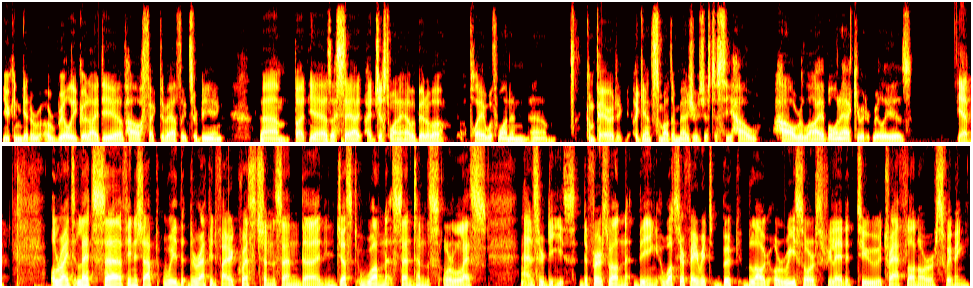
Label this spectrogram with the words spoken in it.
You can get a, a really good idea of how effective athletes are being. Um, but yeah, as I say, I, I just want to have a bit of a, a play with one and um, compare it against some other measures just to see how how reliable and accurate it really is. Yeah. All right, let's uh, finish up with the rapid fire questions and uh, in just one sentence or less answer these. The first one being What's your favorite book, blog, or resource related to triathlon or swimming?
